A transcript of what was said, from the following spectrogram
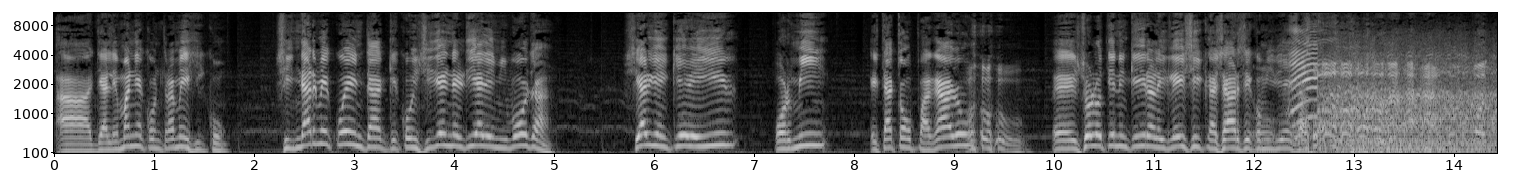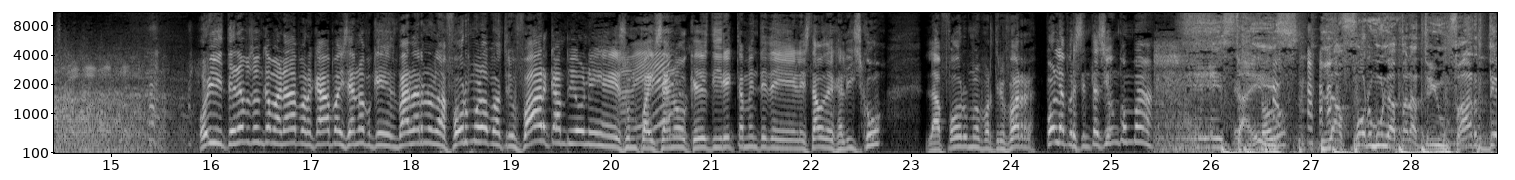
ah, de Alemania contra México, sin darme cuenta que coincidía en el día de mi boda. Si alguien quiere ir por mí, está todo pagado. Eh, solo tienen que ir a la iglesia y casarse con mi vieja. Oye, tenemos un camarada por acá, paisano, que va a darnos la fórmula para triunfar, campeones. un paisano que es directamente del estado de Jalisco. La fórmula para triunfar. Pon la presentación, compa. Esta es la fórmula para triunfar de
